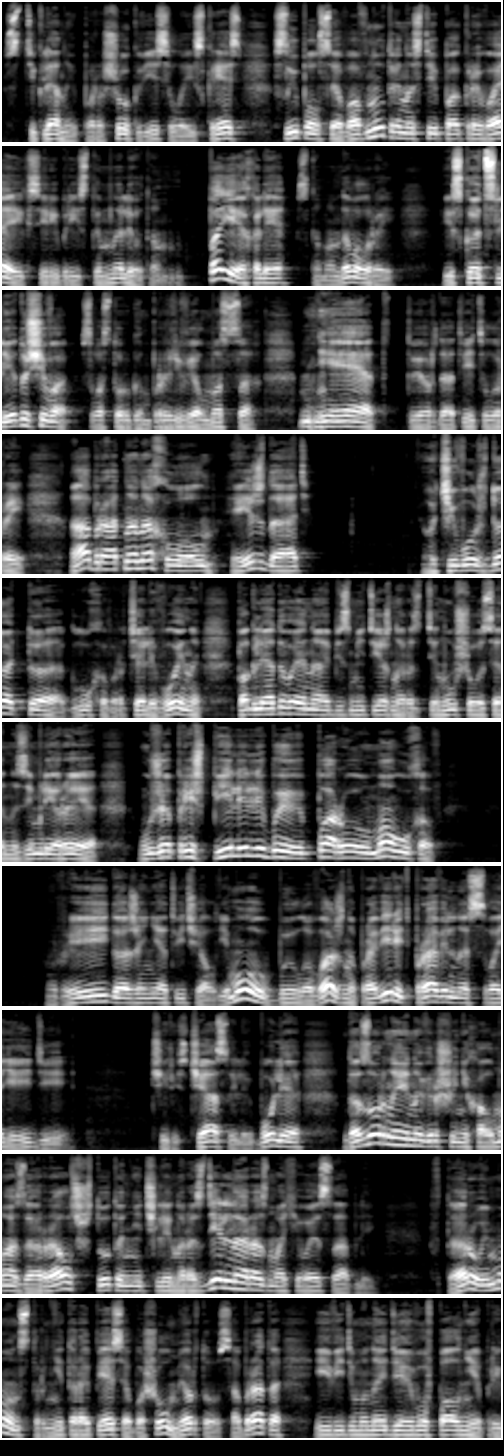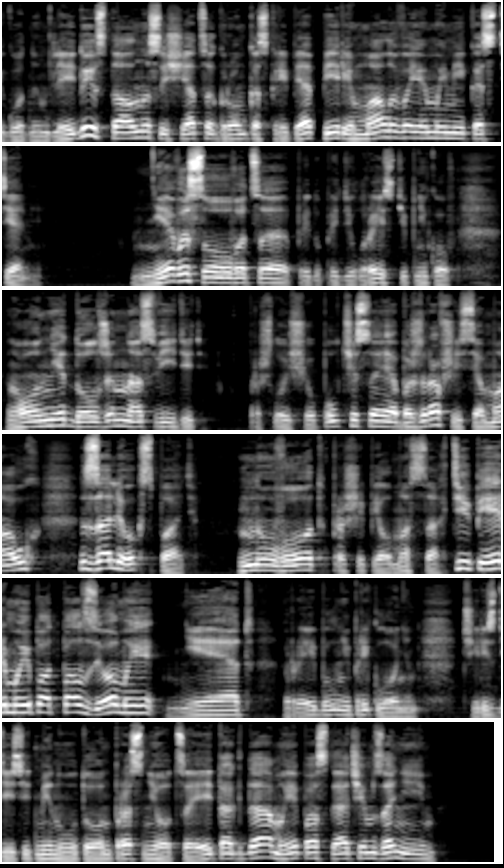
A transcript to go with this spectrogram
Стеклянный порошок, весело искрясь, сыпался во внутренности, покрывая их серебристым налетом. «Поехали!» — скомандовал Рэй. «Искать следующего?» — с восторгом проревел Массах. «Нет!» — твердо ответил Рэй. «Обратно на холм и ждать». «А чего ждать-то?» — глухо ворчали воины, поглядывая на безмятежно растянувшегося на земле Рея. «Уже пришпилили бы пару маухов». Рэй даже не отвечал. Ему было важно проверить правильность своей идеи. Через час или более дозорный на вершине холма заорал что-то нечленораздельное, размахивая саблей. Второй монстр, не торопясь, обошел мертвого собрата и, видимо, найдя его вполне пригодным для еды, стал насыщаться, громко скрипя перемалываемыми костями. «Не высовываться!» — предупредил Рей Степняков. «Но он не должен нас видеть». Прошло еще полчаса, и обожравшийся Маух залег спать. «Ну вот», — прошипел Массах, — «теперь мы подползем и...» «Нет», Рэй был непреклонен. Через десять минут он проснется, и тогда мы поскачем за ним.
